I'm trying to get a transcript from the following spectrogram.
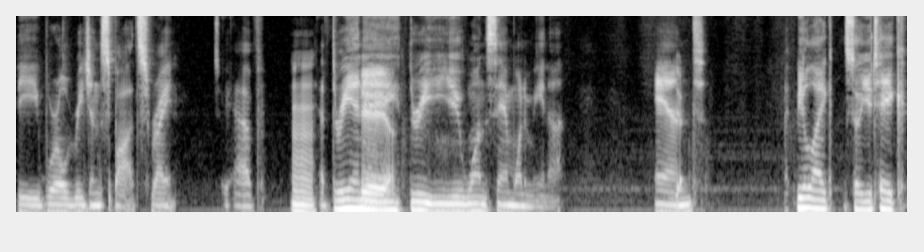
the world region spots, right? So you have hmm at three NA, Yeah, yeah. three EU, one Sam, one Amina. And I feel like so you take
